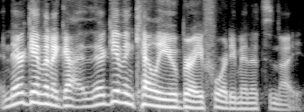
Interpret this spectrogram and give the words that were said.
and they're giving a guy, they're giving Kelly Oubre 40 minutes a night.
